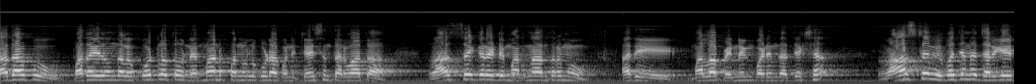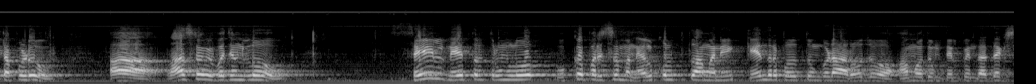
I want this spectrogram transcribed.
దాదాపు పదహైదు వందల కోట్లతో నిర్మాణ పనులు కూడా కొన్ని చేసిన తర్వాత రాజశేఖర రెడ్డి మరణాంతరము అది మళ్ళా పెండింగ్ పడింది అధ్యక్ష. రాష్ట్ర విభజన జరిగేటప్పుడు ఆ రాష్ట్ర విభజనలో సెయిల్ నేతృత్వంలో ఉక్క పరిశ్రమ నెలకొల్పుతామని కేంద్ర ప్రభుత్వం కూడా ఆ రోజు ఆమోదం తెలిపింది. అధ్యక్ష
